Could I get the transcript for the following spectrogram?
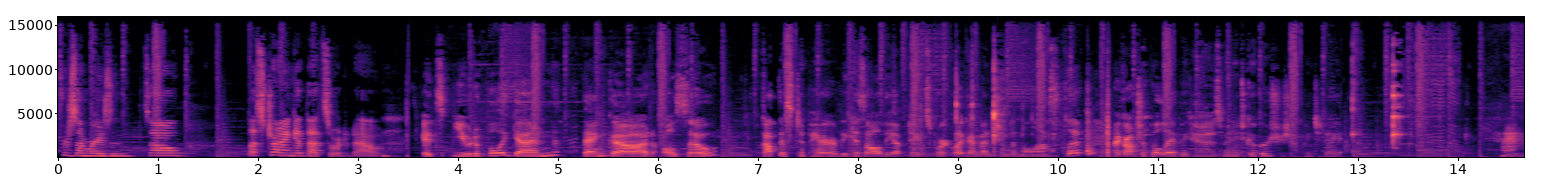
for some reason, so let's try and get that sorted out. It's beautiful again, thank God. Also, got this to pair because all the updates work like I mentioned in the last clip. I got Chipotle because we need to go grocery shopping today. Hmm.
